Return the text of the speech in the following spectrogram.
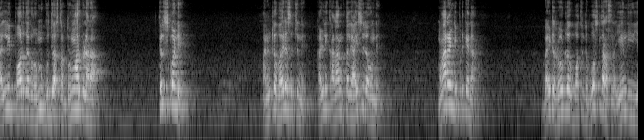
తల్లి పాలు దగ్గర రొమ్ము గుద్దేస్తారు దుర్మార్గులరా? తెలుసుకోండి. మన ఇంట్లో వైరస్ వచ్చింది. కళ్ళి కళాం తల్లి ఐసీలో ఉంది. మారండి ఇప్పటికైనా. బయట రోడ్లోకి పోతుంటే పోస్తున్నారు అసలు. ఏంది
